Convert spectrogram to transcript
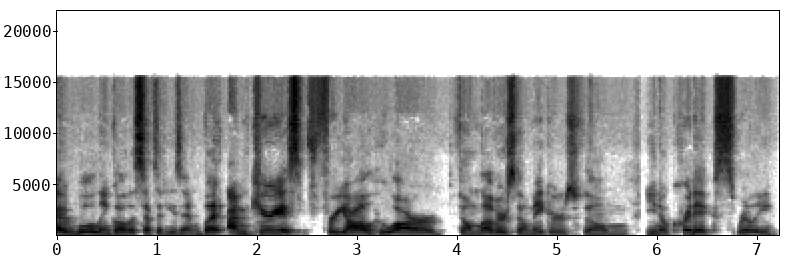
I will link all the stuff that he's in. But I'm curious for y'all who are film lovers, filmmakers, film, you know, critics, really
